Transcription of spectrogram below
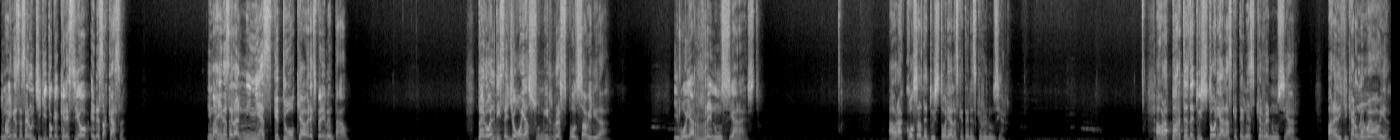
Imagínese ser un chiquito que creció en esa casa. Imagínese la niñez que tuvo que haber experimentado. Pero él dice, yo voy a asumir responsabilidad y voy a renunciar a esto. Habrá cosas de tu historia a las que tienes que renunciar. Habrá partes de tu historia a las que tenés que renunciar para edificar una nueva vida.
